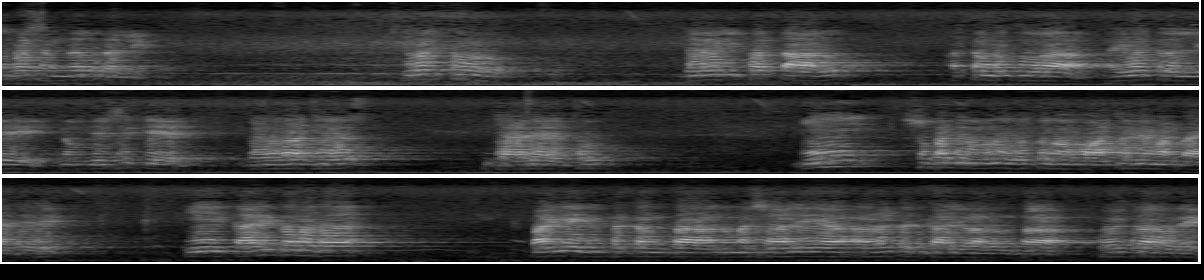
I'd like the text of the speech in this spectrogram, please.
ಶುಭ ಸಂದರ್ಭದಲ್ಲಿ ಇವತ್ತು ಜನವರಿ ಇಪ್ಪತ್ತಾರು ಹತ್ತೊಂಬತ್ತು ನೂರ ಐವತ್ತರಲ್ಲಿ ನಮ್ಮ ದೇಶಕ್ಕೆ ಗಣರಾಜ್ಯ ಜಾರಿ ಆಯಿತು. ಈ ಶುಭ ದಿನವನ್ನು ಇವತ್ತು ನಾವು ಆಚರಣೆ ಮಾಡ್ತಾ ಇದ್ದೇವೆ. ಈ ಕಾರ್ಯಕ್ರಮದ ಭಾಗಿಯಾಗಿರ್ತಕ್ಕಂಥ ನಮ್ಮ ಶಾಲೆಯ ಆಡಳಿತಾಧಿಕಾರಿಗಳಾದಂತಹ ಪವಿತ್ರ ಅವರೇ,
